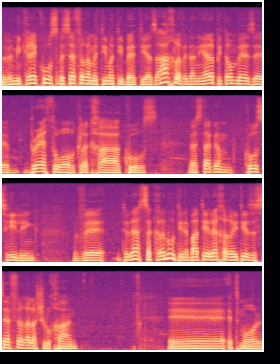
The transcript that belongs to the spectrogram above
ובמקרה קורס בספר המתים הטיבטי, אז אחלה, ודניאלה פתאום באיזה breath work לקחה קורס, ועשתה גם קורס הילינג, ואתה יודע, סקרנות, הנה באתי אליך, ראיתי איזה ספר על השולחן אה, אתמול,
